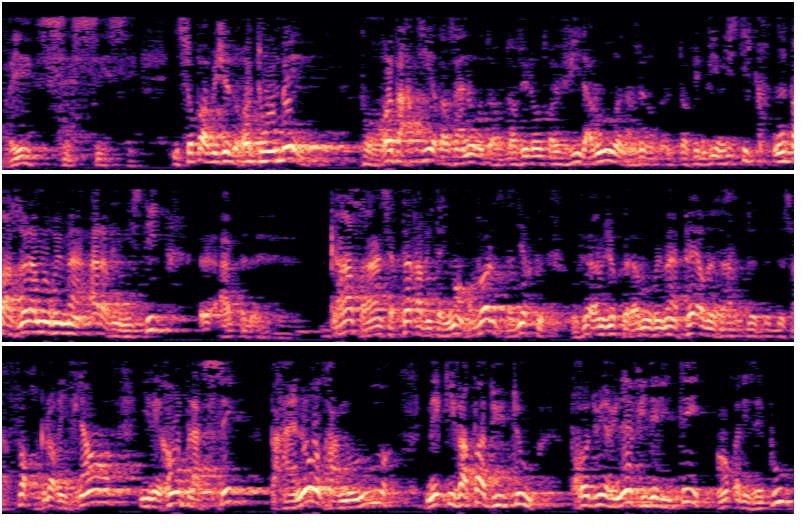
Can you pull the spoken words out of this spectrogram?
Vous voyez, ils ne sont pas obligés de retomber pour repartir dans, un autre, dans une autre vie d'amour, dans, une vie mystique. On passe de l'amour humain à la vie mystique. Euh, euh, grâce à un certain ravitaillement en vol, c'est-à-dire qu'au fur et à mesure que l'amour humain perd de sa, force glorifiante, il est remplacé par un autre amour, mais qui ne va pas du tout produire une infidélité entre les époux,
